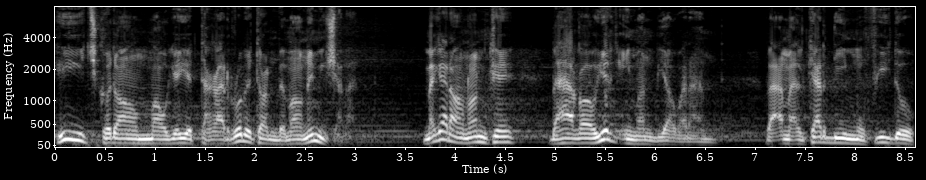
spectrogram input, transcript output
هیچ کدام مایه تقربتان به ما نمی شود مگر آنان که به حقایق ایمان بیاورند و عمل کردی مفید و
